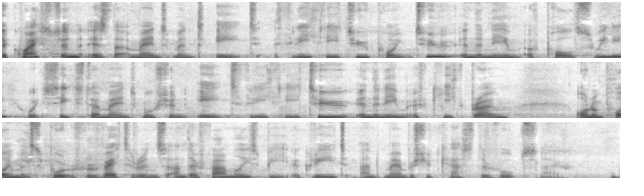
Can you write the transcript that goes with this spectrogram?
The question is that Amendment 8332.2 in the name of Paul Sweeney, which seeks to amend Motion 8332 in the name of Keith Brown, on employment support for veterans and their families be agreed and members should cast their votes now.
